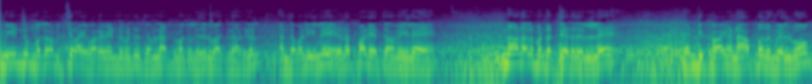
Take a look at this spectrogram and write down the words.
மீண்டும் முதலமைச்சராக வர வேண்டும் என்று தமிழ்நாட்டு மக்கள் எதிர்பார்க்கிறார்கள். அந்த வழியிலே எடப்பாடியார் தலைமையிலே நாடாளுமன்ற தேர்தலில் கண்டிப்பாக நாற்பதும் வெல்வோம்.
